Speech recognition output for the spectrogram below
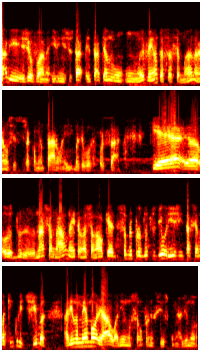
sabe, Giovana e Vinícius, está tá tendo um, um, evento essa semana, né? Não sei se já comentaram aí, mas eu vou reforçar que é uh, do nacional, né, internacional, que é sobre produtos de origem, está sendo aqui em Curitiba, ali no Memorial, ali no São Francisco, né, ali no,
